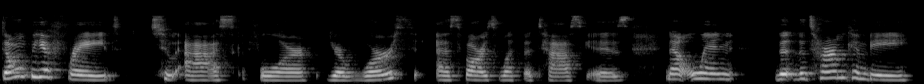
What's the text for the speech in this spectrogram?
don't be afraid to ask for your worth as far as what the task is. Now, when the, the term can be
